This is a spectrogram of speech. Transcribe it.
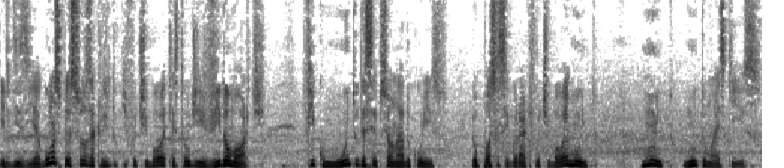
Ele dizia: Algumas pessoas acreditam que futebol é questão de vida ou morte. Fico muito decepcionado com isso. Eu posso assegurar que futebol é muito, muito, muito mais que isso.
